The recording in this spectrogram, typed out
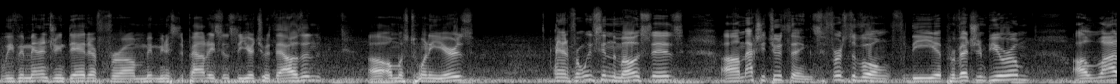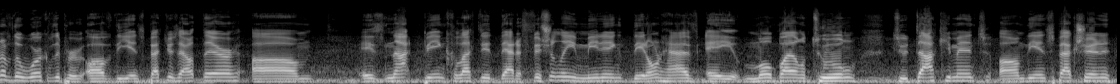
We've been managing data from municipalities since the year 2000, uh, almost 20 years. And from what we've seen the most is um, actually two things. First of all, the Prevention Bureau, a lot of the work of the of the inspectors out there um, is not being collected that efficiently, meaning they don't have a mobile tool to document um, the inspection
